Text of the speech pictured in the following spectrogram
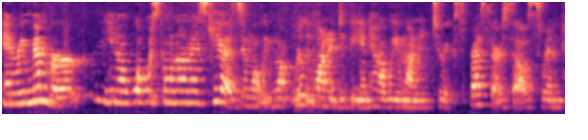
and remember you know what was going on as kids and what we want, really wanted to be and how we wanted to express ourselves when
